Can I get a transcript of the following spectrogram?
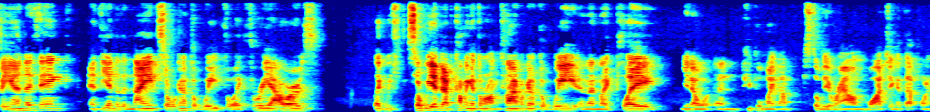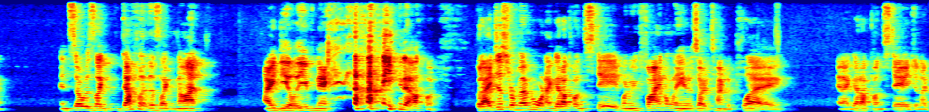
band, I think, at the end of the night. So we're gonna have to wait for like three hours. Like we, so we ended up coming at the wrong time. We're gonna have to wait and then like play, you know, and people might not still be around watching at that point. And so it was like definitely this like not ideal evening, you know. But I just remember when I got up on stage when we finally it was our time to play, and I got up on stage and I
